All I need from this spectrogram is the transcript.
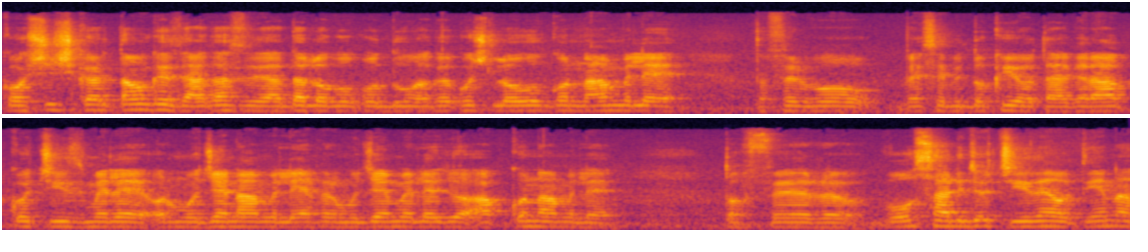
कोशिश करता हूँ कि ज़्यादा से ज़्यादा लोगों को दूँ। अगर कुछ लोगों को ना मिले तो फिर वो वैसे भी दुखी होता है। अगर आपको चीज़ मिले और मुझे ना मिले या फिर मुझे मिले जो आपको ना मिले तो फिर वो सारी जो चीज़ें होती हैं ना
